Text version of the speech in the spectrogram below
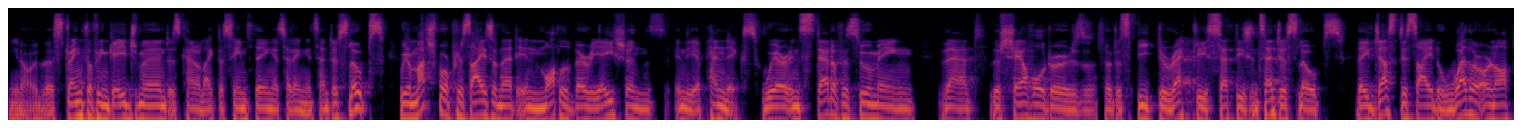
you know the strength of engagement is kind of like the same thing as setting incentive slopes. We're much more precise on that in model variations in the appendix where instead of assuming that the shareholders so to speak directly set these incentive slopes they just decide whether or not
